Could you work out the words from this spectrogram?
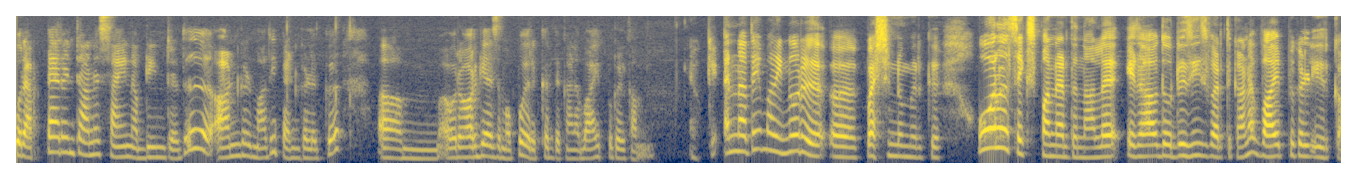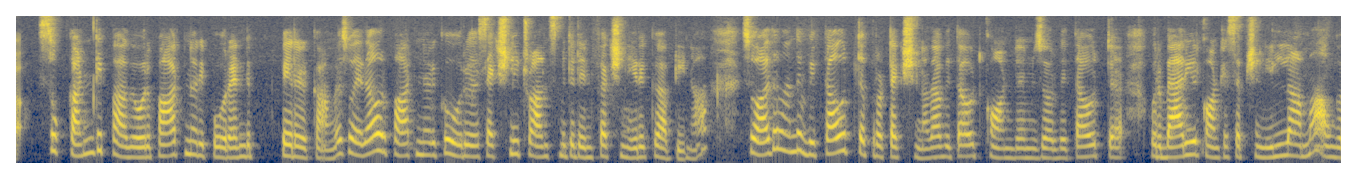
ஒரு அப்பேரண்டான சைன் அப்படின்றது ஆண்கள் மாதிரி பெண்களுக்கு ஒரு ஆர்காசம் அப்போ இருக்கிறதுக்கான வாய்ப்புகள் கம்மி. ஓகே அண்ட் அதே மாதிரி இன்னொரு கொஸ்டினும் இருக்கு. ஓரல் செக்ஸ் பண்ணறதுனால ஏதாவது ஒரு டிசீஸ் வரதுக்கான வாய்ப்புகள் இருக்கா? ஸோ கண்டிப்பாக ஒரு பார்ட்னர் இப்போ ரெண்டு பேர் இருக்காங்க. ஸோ ஏதாவது ஒரு பார்ட்னருக்கு ஒரு செக்ஷுவலி டிரான்ஸ்மிட்டட் இன்ஃபெக்ஷன் இருக்குது அப்படின்னா ஸோ அது வந்து வித்தவுட் ப்ரொடெக்ஷன் அதாவது வித்தவுட் காண்டம்ஸ் uh, ஒரு வித்தவுட் ஒரு பேரியர் கான்ட்ரசெப்ஷன் இல்லாமல் அவங்க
